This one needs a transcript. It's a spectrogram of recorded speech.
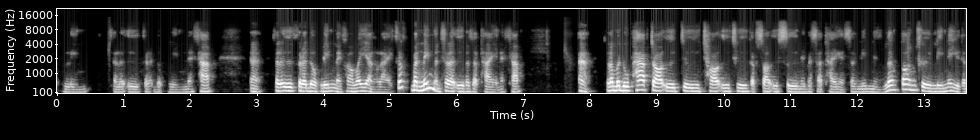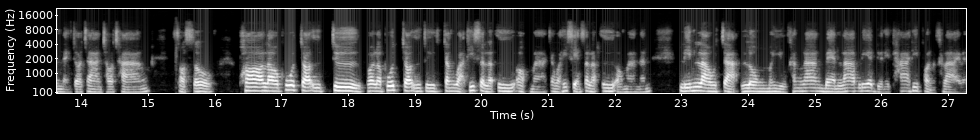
กลิ้นสระอือกระดกลิ้นนะครับสระอือกระดกลิ้นหมายความว่าอย่างไร ก็มันไม่เหมือนสระอือภาษาไทยนะครับอะเรามาดูภาพจออือจือ ชออือชือ กับซออือซือในภาษาไทยกันสักนิดหนึ่ง เริ่มต้นคือลิ้นเนี่ยอยู่ตำแหน่งจอจานชอช้างซอโซ พอเราพูดจออือจือ พอเราพูดจออือจือ จังหวะที่สระอือออกมา จังหวะที่เสียงสระอือออกมานั้น ลิ้นเราจะลงมาอยู่ข้างล่างแบนราบเรียบอยู่ในท่าที่ผ่อนคลายและ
